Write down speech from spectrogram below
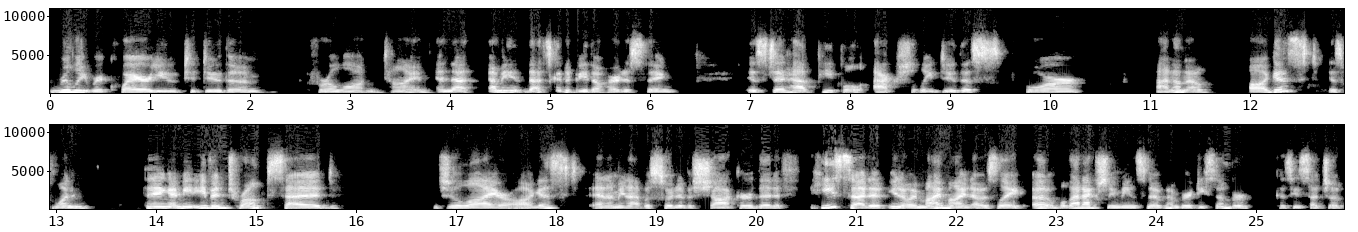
really require you to do them for a long time. And that, I mean, that's going to be the hardest thing is to have people actually do this for, I don't know, August is one thing. I mean, even Trump said July or August. And I mean, that was sort of a shocker that if he said it, you know, in my mind, I was like, oh, well, that actually means November, December, because he's such a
